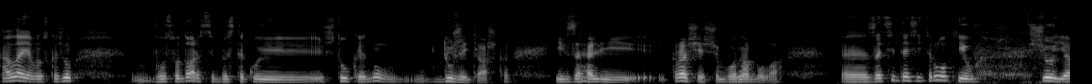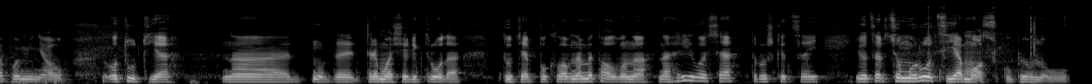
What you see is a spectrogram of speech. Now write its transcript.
Але я вам скажу, в господарстві без такої штуки ну, дуже тяжко. І взагалі краще, щоб вона була. Е, За ці 10 років, що я поміняв? Отут я на ну, де тримач електрода, тут я поклав на метал, вона нагрілася трошки цей. І оце в цьому році я масу купив нову.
